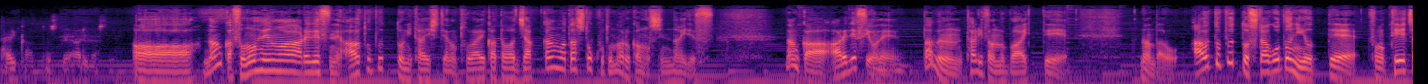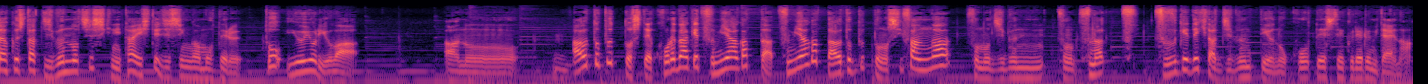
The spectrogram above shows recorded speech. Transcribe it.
体感としてありましたね。ああ、なんかその辺はあれですね、アウトプットに対しての捉え方は若干私と異なるかもしれないです。なんかあれですよね、多分タリさんの場合って、なんだろう、アウトプットしたことによって、その定着した自分の知識に対して自信が持てるというよりは、あのーうんアウトプットしてこれだけ積み上がった、積み上がったアウトプットの資産が、その自分、そのつな、つ続けてきた自分っていうのを肯定してくれるみたいな。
